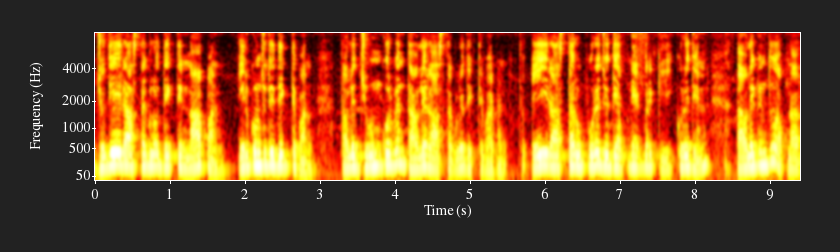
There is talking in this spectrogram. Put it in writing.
যদি এই রাস্তাগুলো দেখতে না পান, এরকম যদি দেখতে পান, তাহলে জুম করবেন, তাহলে রাস্তাগুলো দেখতে পারবেন। তো এই রাস্তার উপরে যদি আপনি একবার ক্লিক করে দেন, তাহলে কিন্তু আপনার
